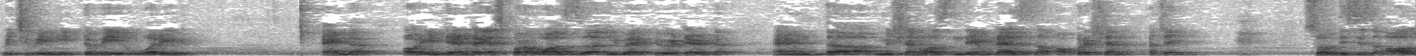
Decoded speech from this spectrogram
which we need to be worried. And our Indian diaspora was evacuated and the mission was named as Operation Ajay. So this is all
